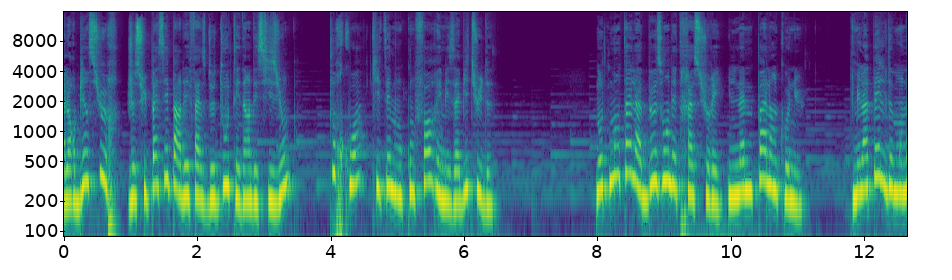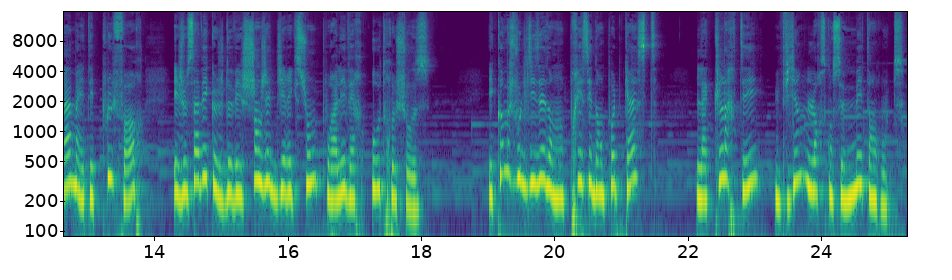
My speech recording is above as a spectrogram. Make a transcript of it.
Alors bien sûr, je suis passée par des phases de doute et d'indécision. Pourquoi quitter mon confort et mes habitudes? Notre mental a besoin d'être rassuré, il n'aime pas l'inconnu. Mais l'appel de mon âme a été plus fort et je savais que je devais changer de direction pour aller vers autre chose. Et comme je vous le disais dans mon précédent podcast, la clarté vient lorsqu'on se met en route.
